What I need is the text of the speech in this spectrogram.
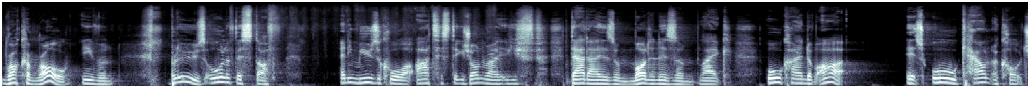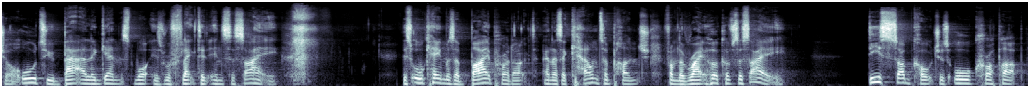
rock and roll, even blues, all of this stuff, any musical or artistic genre, Dadaism, modernism, like all kind of art. It's all counterculture, all to battle against what is reflected in society. This all came as a byproduct and as a counterpunch from the right hook of society. These subcultures all crop up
